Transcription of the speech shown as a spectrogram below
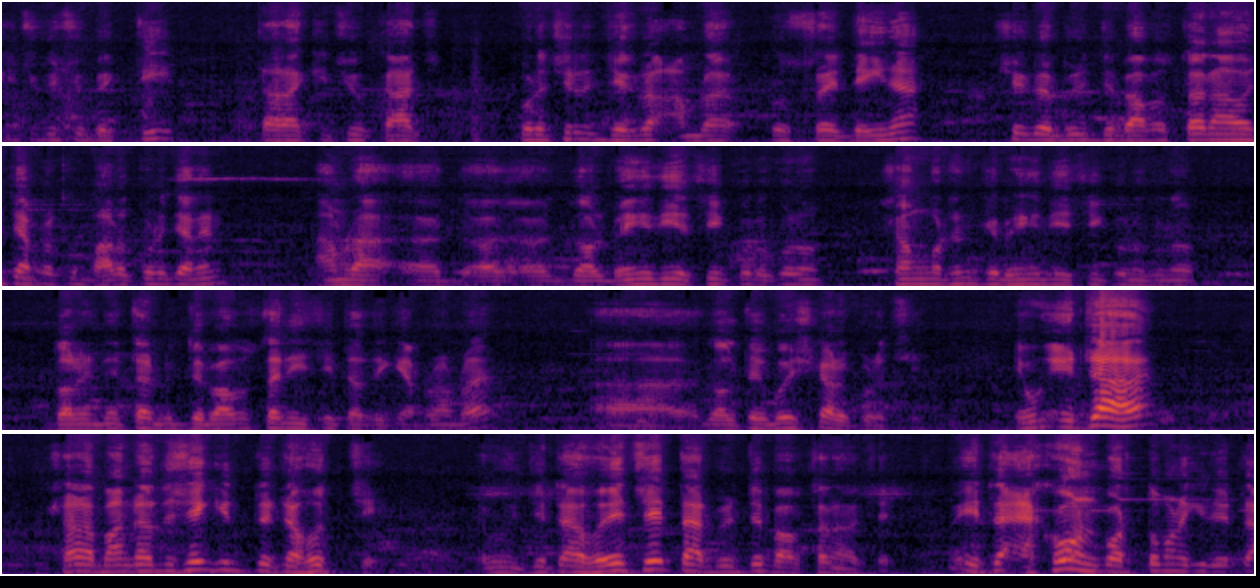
কিছু কিছু ব্যক্তি, তারা কিছু কাজ করেছিলেন যেগুলো আমরা প্রশ্রয় দেই না, সেগুলোর বিরুদ্ধে ব্যবস্থা নেওয়া হয়েছে, আপনারা খুব ভালো করে জানেন। আমরা দল ভেঙে দিয়েছি, কোনো কোনো সংগঠনকে ভেঙে দিয়েছি, কোনো কোনো দলের নেতার বিরুদ্ধে ব্যবস্থা নিয়েছি, তাদেরকে আমরা আমরা দল থেকে বহিষ্কারও করেছি। এবং এটা সারা বাংলাদেশেই কিন্তু এটা হচ্ছে এবং যেটা হয়েছে তার বিরুদ্ধে ব্যবস্থা নেওয়া হয়েছে। এটা এখন বর্তমানে কিন্তু এটা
